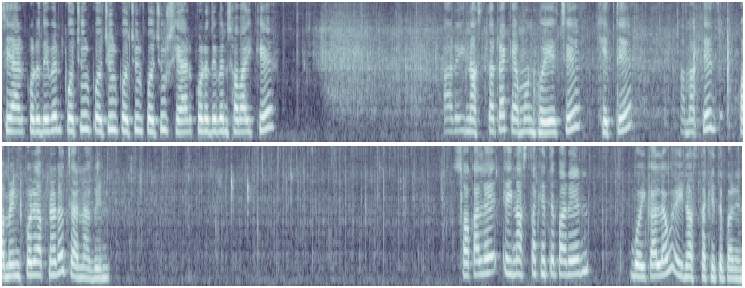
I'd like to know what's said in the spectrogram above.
শেয়ার করে দেবেন, প্রচুর প্রচুর প্রচুর প্রচুর শেয়ার করে দেবেন সবাইকে। আর এই নাস্তাটা কেমন হয়েছে খেতে আমাকে কমেন্ট করে আপনারা জানাবেন। সকালে এই নাস্তা খেতে পারেন, বৈকালেও এই নাস্তা খেতে পারেন।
